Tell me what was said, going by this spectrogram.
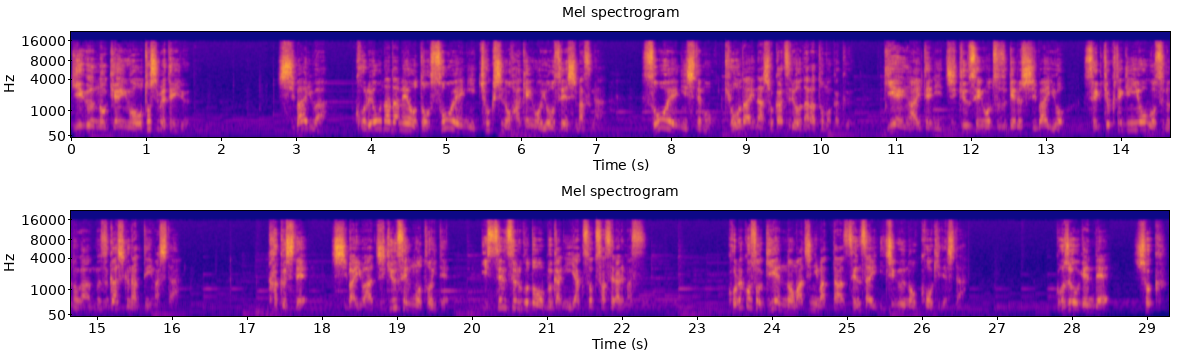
義軍の権威を貶めている。芝居はこれをなだめようと宋英に直使の派遣を要請しますが宋英にしても強大な諸葛亮ならともかく義援相手に持久戦を続ける芝居を積極的に擁護するのが難しくなっていました。かくして芝居は持久戦を解いて一戦することを部下に約束させられます。これこそ義援の待ちに待った戦災一遇の好機でした。五条原で蜀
